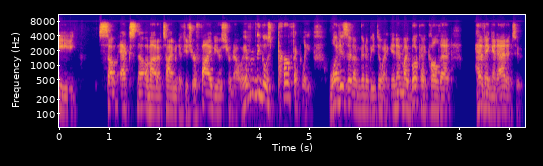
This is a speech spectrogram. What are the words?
be some X amount of time in the future, five years from now? If everything goes perfectly. What is it I'm going to be doing? And in my book, I call that having an attitude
